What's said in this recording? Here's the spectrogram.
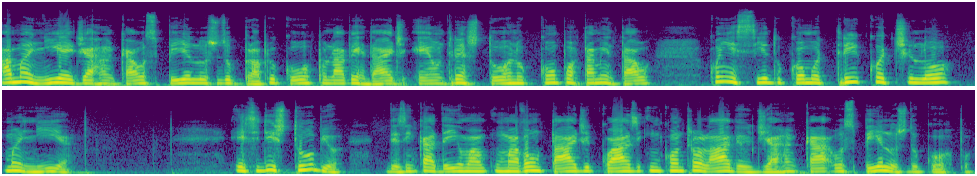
a mania de arrancar os pelos do próprio corpo, na verdade, é um transtorno comportamental conhecido como tricotilomania. Esse distúrbio desencadeia uma, uma vontade quase incontrolável de arrancar os pelos do corpo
